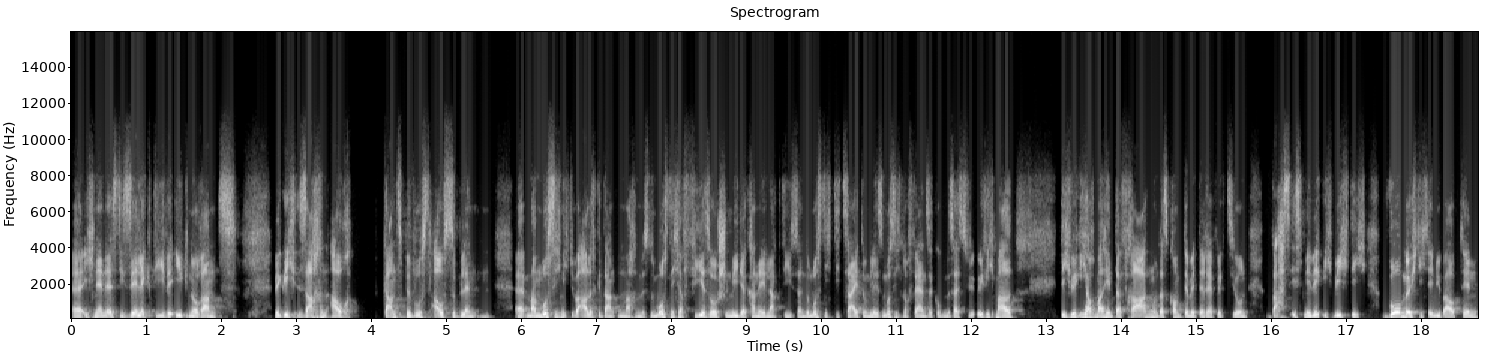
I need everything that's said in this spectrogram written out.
äh, ich nenne es die selektive Ignoranz. Wirklich Sachen auch ganz bewusst auszublenden. Äh, man muss sich nicht über alles Gedanken machen müssen. Du musst nicht auf vier Social-Media-Kanälen aktiv sein. Du musst nicht die Zeitung lesen, musst nicht noch Fernseher gucken. Das heißt, wirklich mal dich wirklich auch mal hinterfragen, und das kommt ja mit der Reflexion, was ist mir wirklich wichtig, wo möchte ich denn überhaupt hin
